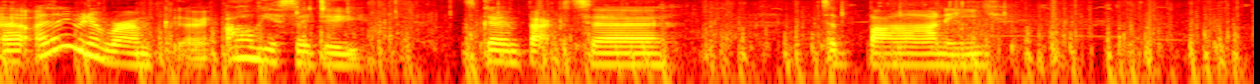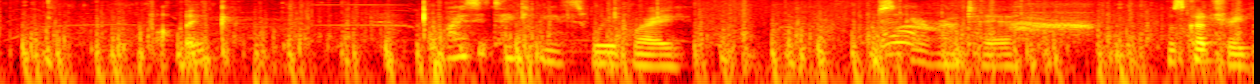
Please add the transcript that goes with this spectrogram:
Uh, I don't even know where I'm going. Oh, yes, I do. It's going back to to Barney. I think. Why is it taking me this weird way? Just go around here. What's country?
